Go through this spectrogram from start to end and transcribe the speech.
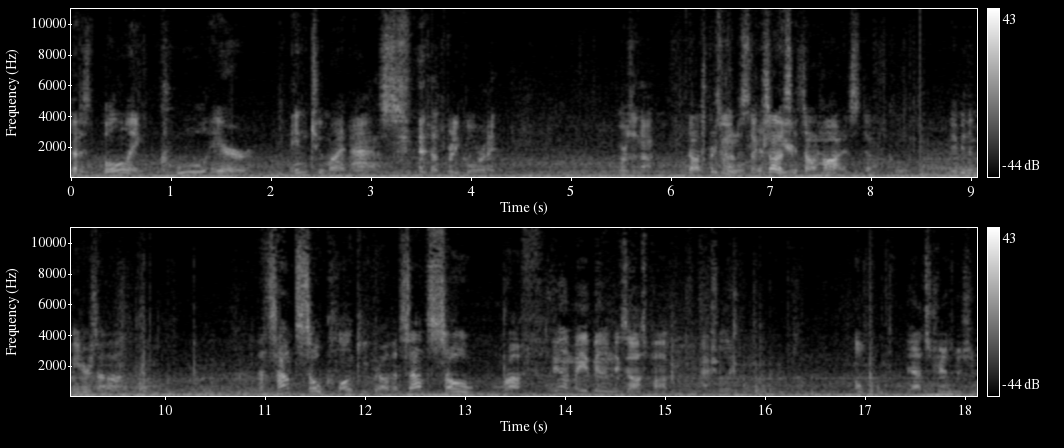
That is blowing cool air into my ass. that's pretty cool, right? Or is it not cool? No, it's pretty we cool. got a second It's not. gear? It's not hot. It's definitely cool. Maybe the meter's not on. That sounds so clunky, bro. That sounds so rough. I think that may have been an exhaust pop, actually. Oh, yeah, it's transmission.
